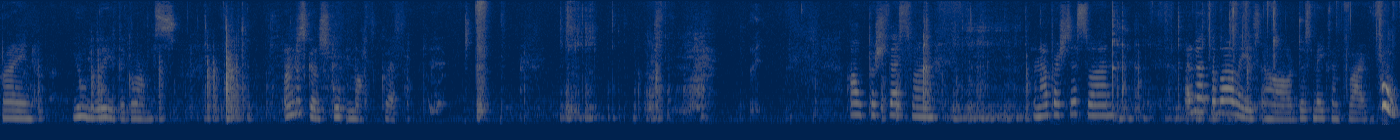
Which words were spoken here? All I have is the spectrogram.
Fine, you leave the grumps. I'm just gonna scoop them off the cliff. I'll push this one. And I'll push this one. What about the lollies? Oh, just make them fly. Oh,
